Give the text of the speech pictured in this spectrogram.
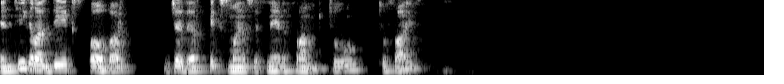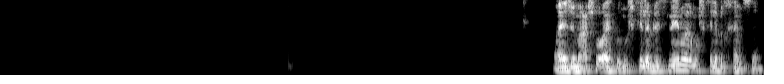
Integral dx over جذر x minus 2 from 2 to 5. يا جماعة شو رأيكم مشكلة بالاثنين ولا مشكلة بالخمسة؟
